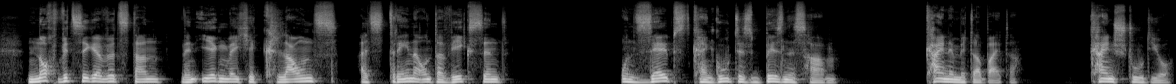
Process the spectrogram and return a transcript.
noch witziger wird's dann, wenn irgendwelche Clowns als Trainer unterwegs sind und selbst kein gutes Business haben. Keine Mitarbeiter, kein Studio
